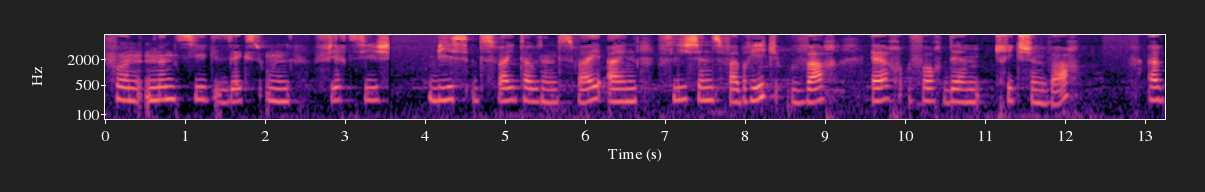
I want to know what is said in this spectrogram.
von 1946 bis 2002 eine Fließensfabrik war er vor dem Krieg schon war. Ab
